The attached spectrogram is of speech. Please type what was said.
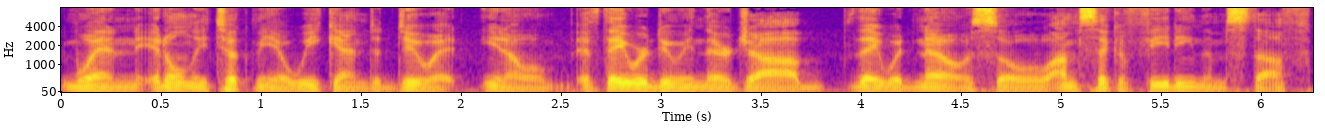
when it only took me a weekend to do it. You know, if they were doing their job, they would know. So I'm sick of feeding them stuff.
